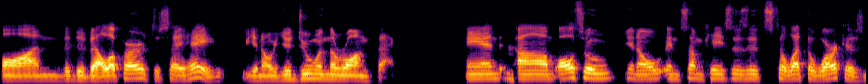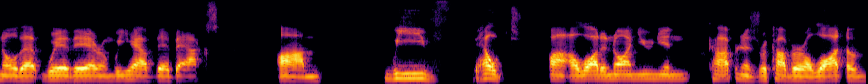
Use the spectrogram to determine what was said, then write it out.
on the developer to say hey you know you're doing the wrong thing and um also you know in some cases it's to let the workers know that we're there and we have their backs um we've helped uh, a lot of non-union carpenters recover a lot of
